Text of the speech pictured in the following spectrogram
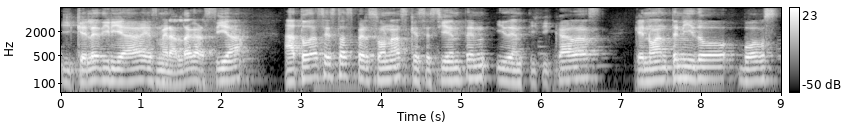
¿Y qué le diría Esmeralda García a todas estas personas que se sienten identificadas, que no han tenido voz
